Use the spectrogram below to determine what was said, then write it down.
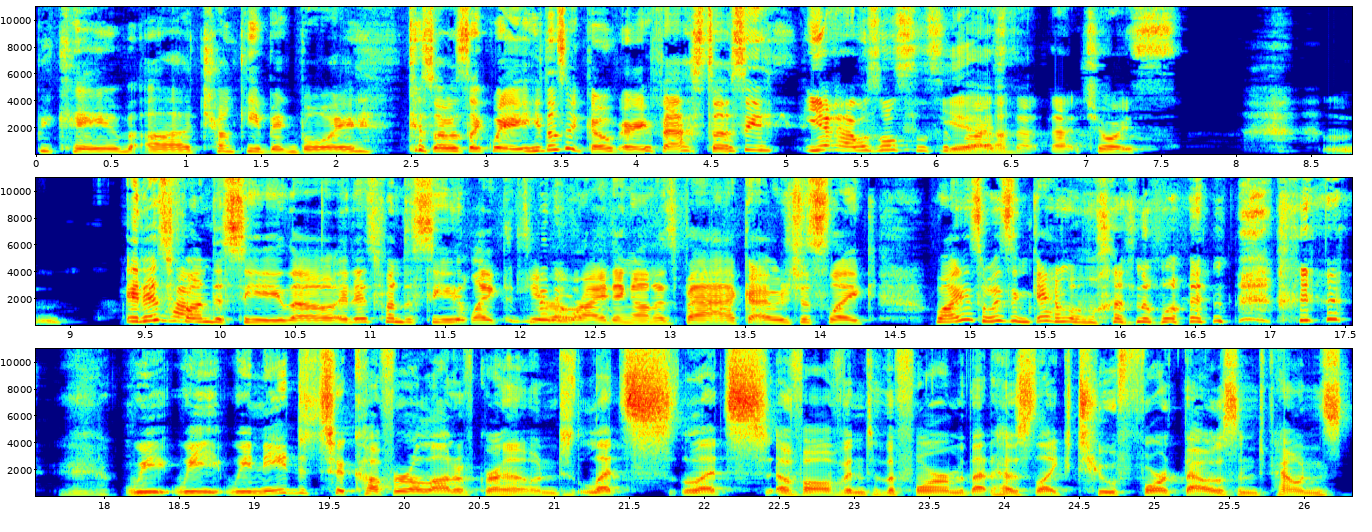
became a chunky big boy because I was like, wait, he doesn't go very fast, does he? Yeah, I was also surprised Yeah. at that choice. Mm. It is How- fun to see, though. It is fun to see like It's been a Hiro riding on his back. I was just like, why is WezenGammamon the one? We we we need to cover a lot of ground. Let's let's evolve into the form that has like two four thousand pounds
